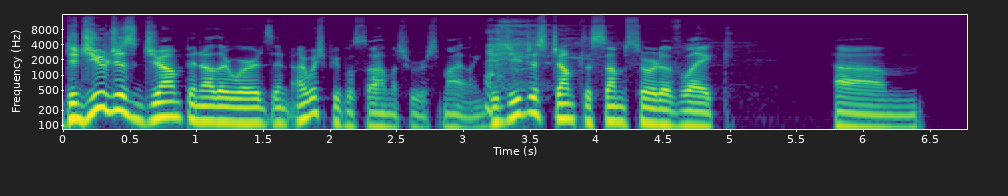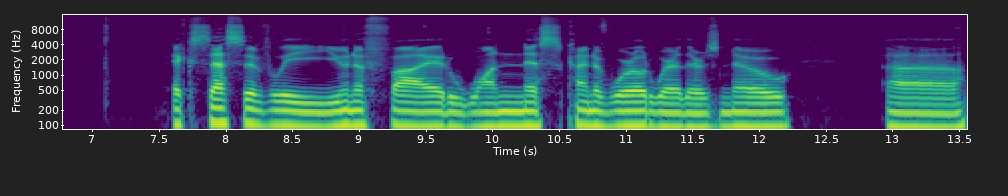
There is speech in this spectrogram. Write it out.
did you just jump in other words and i wish people saw how much we were smiling did you just jump to some sort of like um excessively unified oneness kind of world where there's no uh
